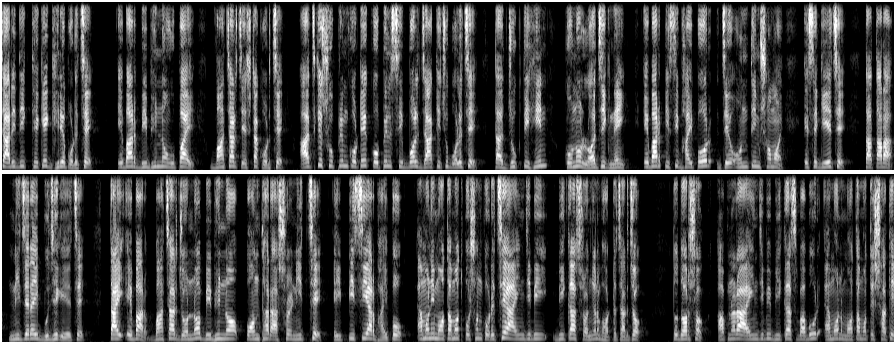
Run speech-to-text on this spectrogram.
চারিদিক থেকে ঘিরে পড়েছে। এবার বিভিন্ন উপায়ে বাঁচার চেষ্টা করছে। আজকে সুপ্রিম কোর্টে কপিল সিব্বল যা কিছু বলেছে তা যুক্তিহীন, কোনো লজিক নেই। এবার পিসি ভাইপোর যে অন্তিম সময় এসে গিয়েছে তা তারা নিজেরাই বুঝে গিয়েছে। তাই এবার বাঁচার জন্য বিভিন্ন পন্থার আশ্রয় নিচ্ছে এই পিসিআর ভাইপো। এমনই মতামত পোষণ করেছে আইনজীবী বিকাশ রঞ্জন ভট্টাচার্য। তো দর্শক, আপনারা আইনজীবী বিকাশ বাবুর এমন মতামতের সাথে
